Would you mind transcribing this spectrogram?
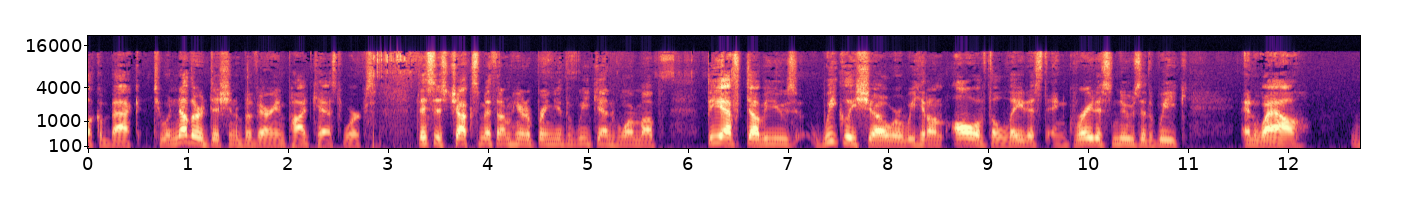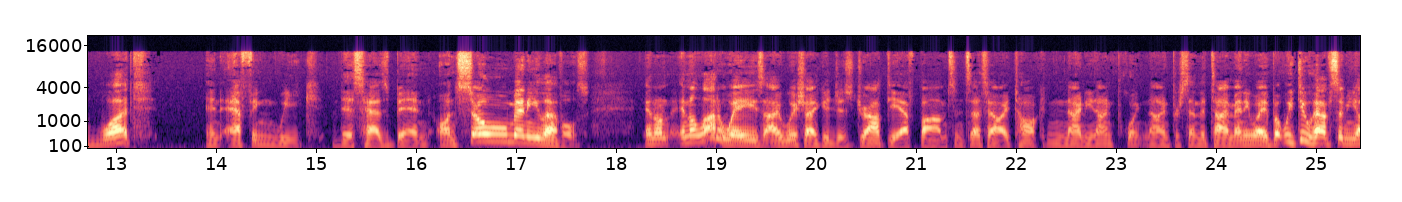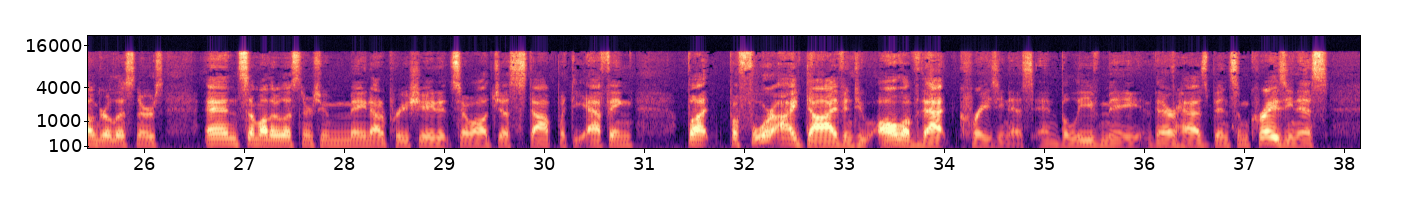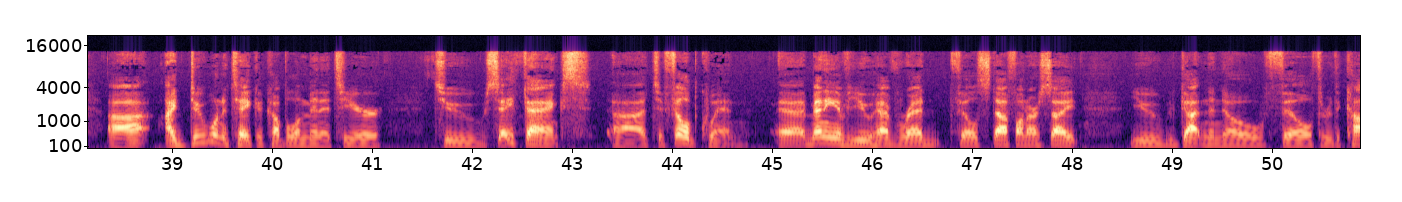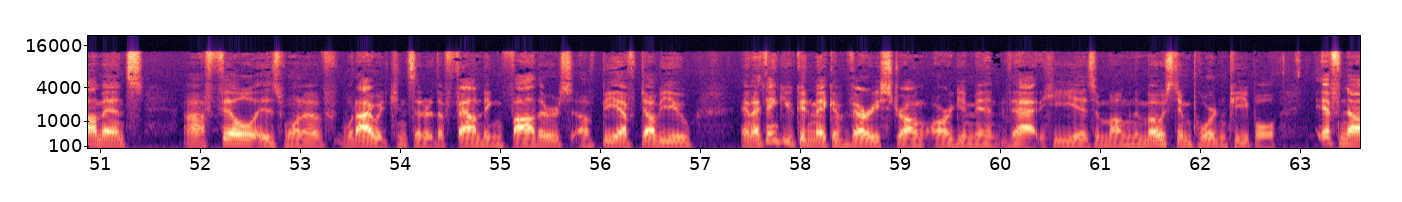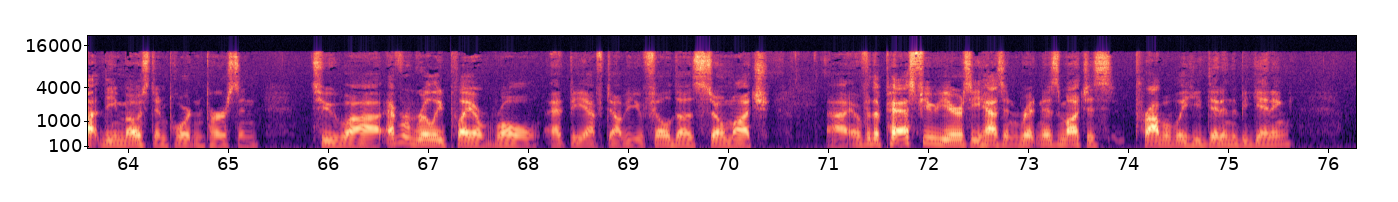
welcome back to another edition of Bavarian Podcast Works. This is Chuck Smith, and I'm here to bring you the weekend warm up, BFW's weekly show where we hit on all of the latest and greatest news of the week. And wow, what an effing week this has been on so many levels. And on, in a lot of ways, I wish I could just drop the F bomb since that's how I talk 99.9% of the time anyway. But we do have some younger listeners and some other listeners who may not appreciate it, so I'll just stop with the effing. But before I dive into all of that craziness, and believe me, there has been some craziness, uh, I do want to take a couple of minutes here to say thanks uh, to Philip Quinn. Uh, many of you have read Phil's stuff on our site. You've gotten to know Phil through the comments. Uh, Phil is one of what I would consider the founding fathers of BFW. And I think you could make a very strong argument that he is among the most important people, if not the most important person, to uh, ever really play a role at BFW. Phil does so much. Uh, over the past few years, he hasn't written as much as probably he did in the beginning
